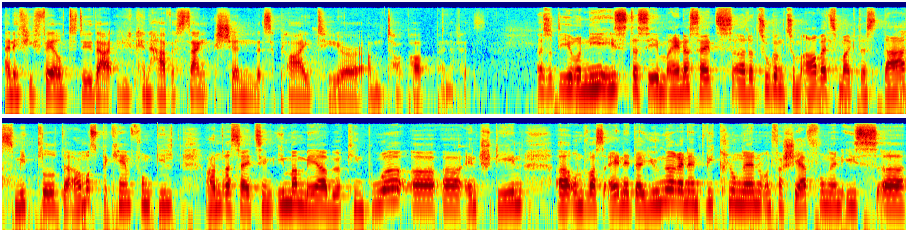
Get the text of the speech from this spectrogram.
And if you fail to do that, you can have a sanction that's applied to your um, top up benefits. Also die Ironie ist, dass eben einerseits äh, der Zugang zum Arbeitsmarkt als das Mittel der Armutsbekämpfung gilt, andererseits eben immer mehr Working Poor äh, äh, entstehen. Äh, und was eine der jüngeren Entwicklungen und Verschärfungen ist äh,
